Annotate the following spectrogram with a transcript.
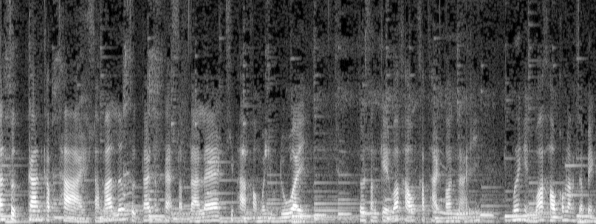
ารฝึกการขับถ่ายสามารถเริ่มฝึกได้ตั้งแต่สัปดาห์แรกที่พาเขามาอยู่ด้วย โดยสังเกตว่าเขาขับถ่ายตอนไหน เมื่อเห็นว่าเขากำลังจะเบ่ง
